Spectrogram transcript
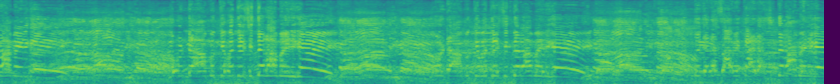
ಸಿದ್ದರಾಮಯ್ಯನಿಗೆ ಗೂಂಡಾ ಮುಖ್ಯಮಂತ್ರಿ ಸಿದ್ದರಾಮಯ್ಯನಿಗೆ ಗೂಂಡಾ ಮುಖ್ಯಮಂತ್ರಿ ಸಿದ್ದರಾಮಯ್ಯನಿಗೆ ಹತ್ತು ಜನ ಸಾವಿರ ಕಾರಣ ಸಿದ್ದರಾಮಯ್ಯನಿಗೆ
